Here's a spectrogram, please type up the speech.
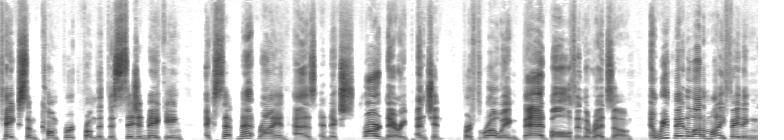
take some comfort from the decision making except Matt Ryan has an extraordinary penchant for throwing bad balls in the red zone. And we've made a lot of money fading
